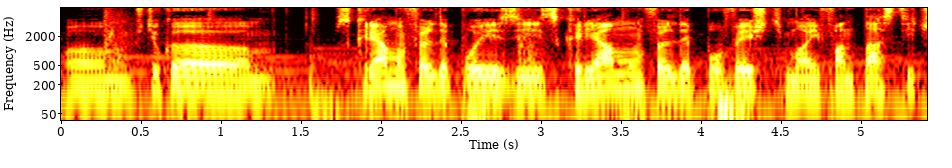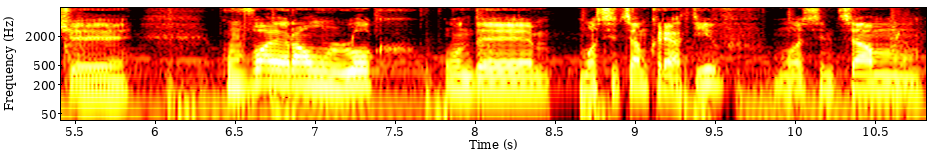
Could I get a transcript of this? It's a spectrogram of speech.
Um, știu că scriam un fel de poezii, scriam un fel de povești mai fantastice. Cumva era un loc unde mă simțeam creativ, mă simțeam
